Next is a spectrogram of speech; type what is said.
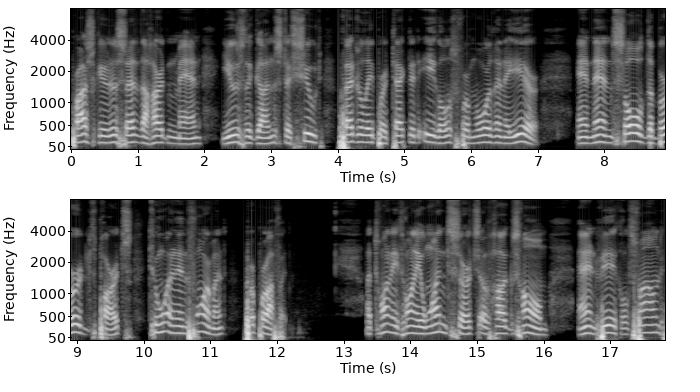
Prosecutors said the Hardin man used the guns to shoot federally protected eagles for more than a year and then sold the birds' parts to an informant for profit. A 2021 search of Huggs' home and vehicles found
